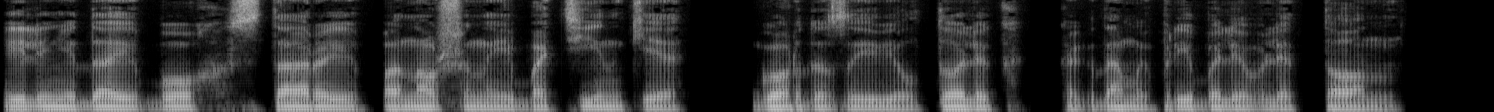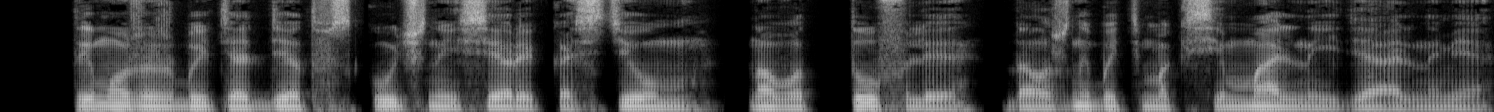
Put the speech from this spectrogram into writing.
или, не дай бог, старые поношенные ботинки, гордо заявил Толик, когда мы прибыли в Летон. Ты можешь быть одет в скучный серый костюм, но вот туфли должны быть максимально идеальными.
